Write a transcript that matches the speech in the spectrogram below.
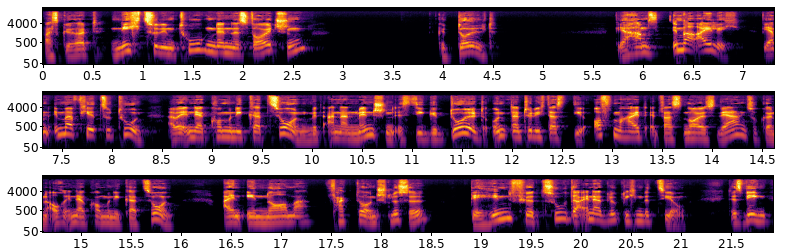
Was gehört nicht zu den Tugenden des Deutschen? Geduld. Wir haben es immer eilig. Wir haben immer viel zu tun. Aber in der Kommunikation mit anderen Menschen ist die Geduld und natürlich das, die Offenheit, etwas Neues lernen zu können, auch in der Kommunikation, ein enormer Faktor und Schlüssel, der hinführt zu deiner glücklichen Beziehung. Deswegen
